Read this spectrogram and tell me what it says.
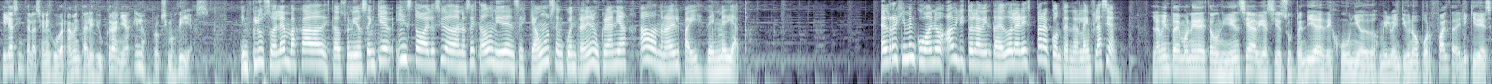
y las instalaciones gubernamentales de Ucrania en los próximos días. Incluso la Embajada de Estados Unidos en Kiev instó a los ciudadanos estadounidenses que aún se encuentran en Ucrania a abandonar el país de inmediato. El régimen cubano habilitó la venta de dólares para contener la inflación. La venta de moneda estadounidense había sido suspendida desde junio de 2021 por falta de liquidez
